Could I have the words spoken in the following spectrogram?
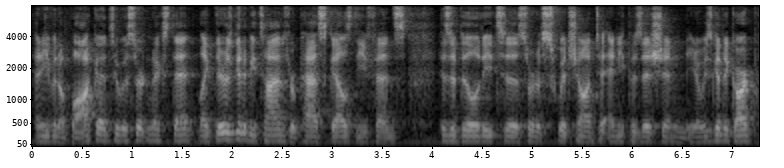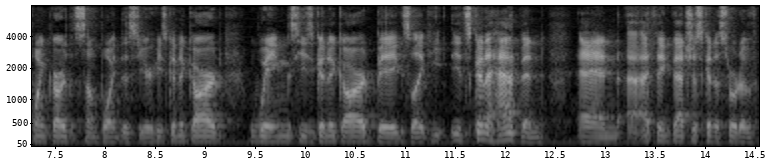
and even Ibaka to a certain extent. Like there's going to be times where Pascal's defense, his ability to sort of switch on to any position, you know, he's going to guard point guards at some point this year. He's going to guard wings, he's going to guard bigs. Like he, it's going to happen and I think that's just going to sort of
